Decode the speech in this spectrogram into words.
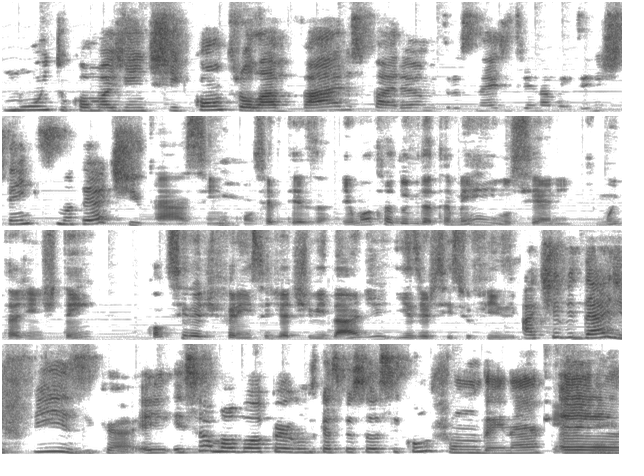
muito como a gente controlar vários parâmetros né, de treinamento. A gente tem que se manter ativo. Ah, sim, com certeza. E uma outra dúvida também, Luciane, que muita gente tem, qual seria a diferença de atividade e exercício físico? Atividade física, isso é uma boa pergunta que as pessoas se confundem, né? É,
